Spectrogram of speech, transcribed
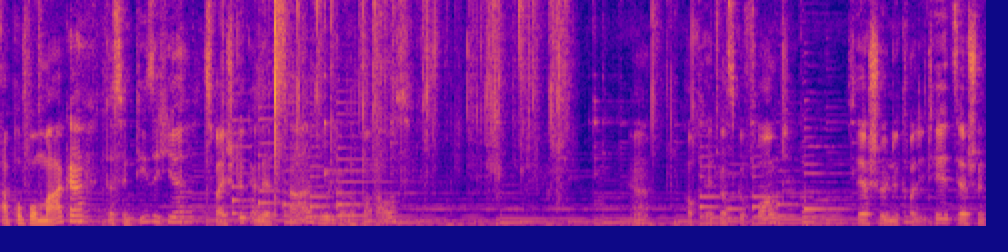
Apropos Marker, das sind diese hier, zwei Stück an der Zahl, hole ich auch noch mal raus. Auch etwas geformt, sehr schöne Qualität, sehr schön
